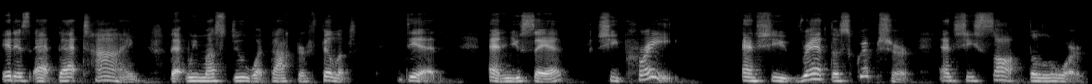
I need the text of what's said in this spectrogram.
It is at that time that we must do what Dr. Phillips did. And you said she prayed and she read the scripture and she sought the Lord.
